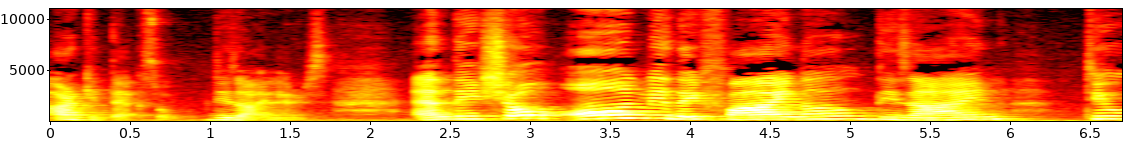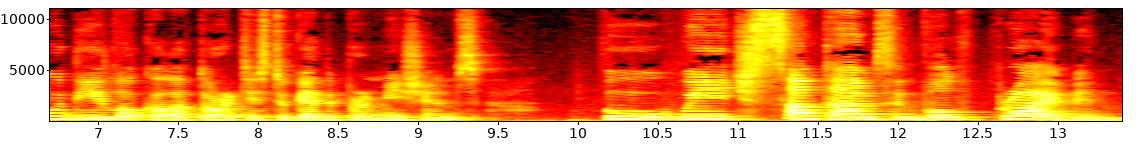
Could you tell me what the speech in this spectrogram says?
architects or designers. And they show only the final design to the local authorities to get the permissions, which sometimes involve bribing.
